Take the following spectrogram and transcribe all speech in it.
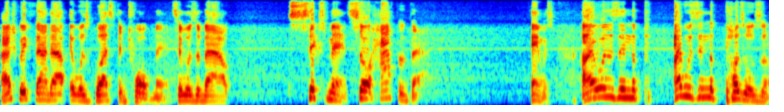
Actually found out it was less than 12 minutes. It was about six minutes, so half of that. Anyways, I was in the I was in the puzzle zone.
